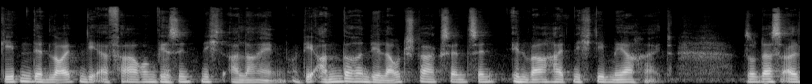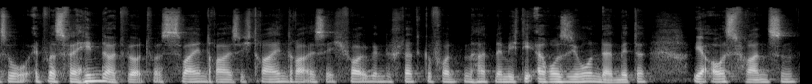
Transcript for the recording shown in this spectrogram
geben den Leuten die Erfahrung, wir sind nicht allein. Und die anderen, die lautstark sind, sind in Wahrheit nicht die Mehrheit. Sodass also etwas verhindert wird, was 32, 33 folgende stattgefunden hat, nämlich die Erosion der Mitte, ihr Ausfranzen,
